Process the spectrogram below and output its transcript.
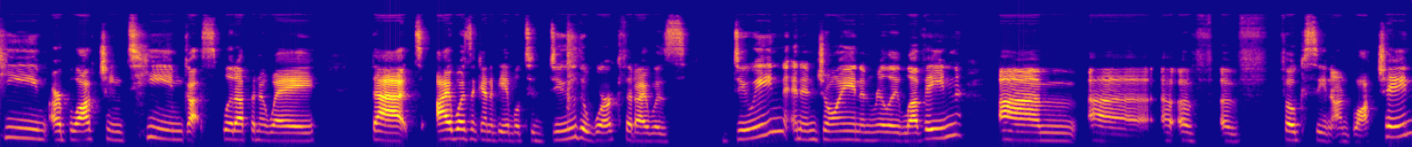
team, our blockchain team got split up in a way that I wasn't going to be able to do the work that I was doing and enjoying and really loving um, uh, of, of focusing on blockchain.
